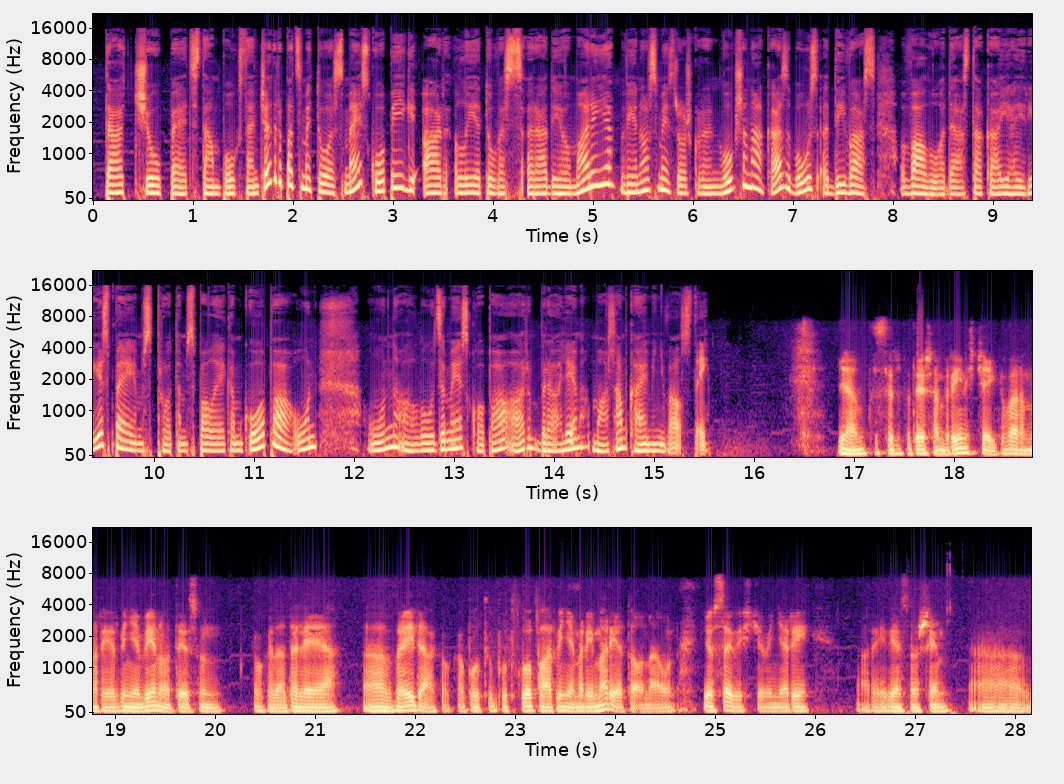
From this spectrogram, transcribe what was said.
Taču pēc tam pulksten 14. mēs kopīgi ar Lietuvas radio Marija vienosimies rožkroņu lūkšanā, kas būs divās valodās. Tā kā, ja ir iespējams, protams, paliekam kopā un, un lūdzamies kopā ar brāļiem, māsām kaimiņu valstī. Jā, tas ir patiešām brīnišķīgi, ka varam arī ar viņiem vienoties un kaut kādā daļējā veidā kaut kā būt, būt kopā ar viņiem arī marietonā, un jo sevišķi, viņi arī, arī viens no šiem uh,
